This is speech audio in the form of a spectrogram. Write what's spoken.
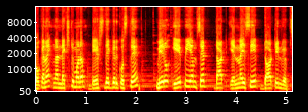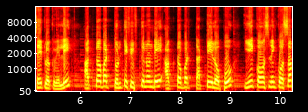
ఓకేనా? ఇంకా నెక్స్ట్ మనం డేట్స్ దగ్గరికి వస్తే మీరు AP EAMCET dot NIC dot in వెబ్సైట్లోకి వెళ్ళి అక్టోబర్ ట్వంటీ ఫిఫ్త్ నుండి అక్టోబర్ థర్టీ లోపు ఈ కౌన్సిలింగ్ కోసం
